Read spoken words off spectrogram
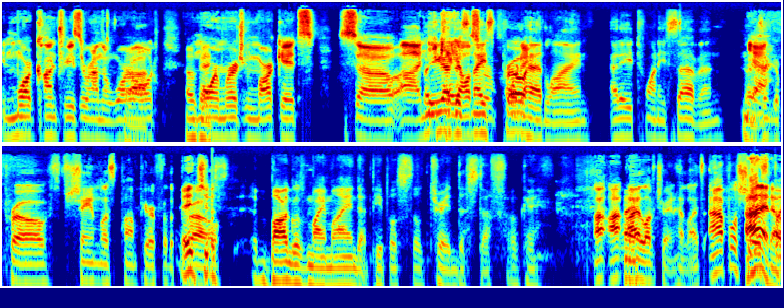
in more countries around the world, okay. more emerging markets. So uh, But you got this also nice pro reporting- headline at 827. Yeah. Yeah. Pro. Shameless pump here for the pro. It just boggles my mind that people still trade this stuff. Okay. I, I, I love trading headlines. Apple shares know.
